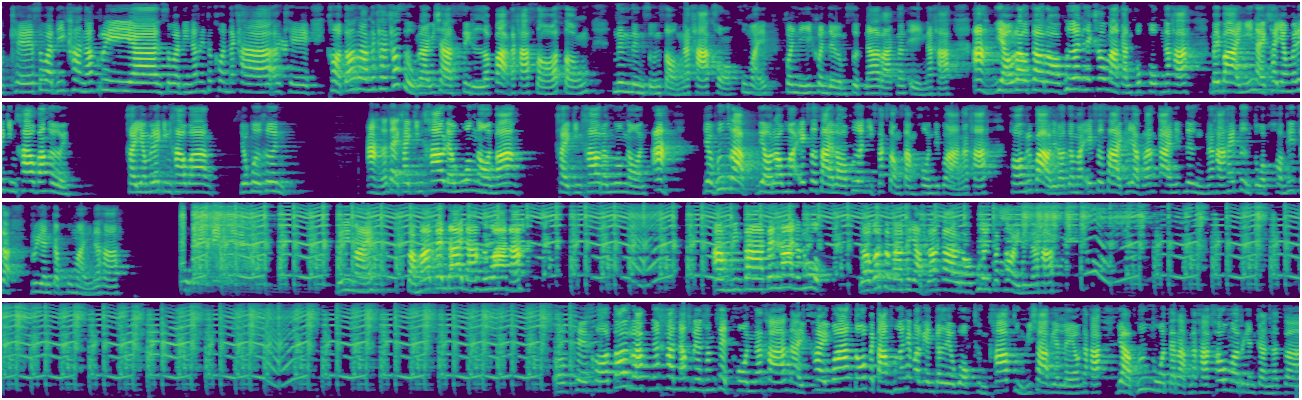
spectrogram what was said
โอเค สวัสดีค่ะนักเรียน สวัสดีนักเรียนทุกคนนะคะ โอเค ขอต้อนรับนะคะเข้าสู่รายวิชาศิลปะนะคะสสองหนึ่งหนึ่งศูนย์สองนะคะ ของครูไหมคนนี้คนเดิมสุดน่ารักนั่นเองนะคะ อะ เดี๋ยวเราจะรอเพื่อนให้เข้ามากันครบๆนะคะบ่ายๆนี้ไหนใครยังไม่ได้กินข้าวบ้างเอ่ย ใครยังไม่ได้กินข้าวบ้าง ยกมือขึ้น อะ แล้วแต่ใครกินข้าวแล้วง่วงนอนบ้าง ใครกินข้าวแล้วง่วงนอน อะ อย่าเพิ่งหลับ เดี๋ยวเรามาเอ็กซ์เซร์ไซส์รอเพื่อนอีกสักสองสามคนดีกว่านะคะ พร้อมหรือเปล่า เดี๋ยวเราจะมาเอ็กซ์เซอร์ไซส์ขยับร่างกายนิดนึงนะคะ ให้ตื่นตัวพร้อมที่จะเรียนกับครูใหม่นะคะ ได้ยินไหม สามารถเต้นได้นะ ไม่ว่านะ อะมินตาเต้นได้นะลูก เราก็จะมาขยับร่างกายรอเพื่อนสักหน่อยหนึ่งนะคะ อเคขอต้อนรับนะคะนักเรียนทั้งเจ็ดคนนะคะ ไหนใครว่างต้องไปตามเพื่อนให้มาเรียนกันเร็วบอกถึงคาบถึงวิชาเรียนแล้วนะคะ อย่าเพิ่งมัวแต่หลับนะคะ เข้ามาเรียนกันนะจ๊ะ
